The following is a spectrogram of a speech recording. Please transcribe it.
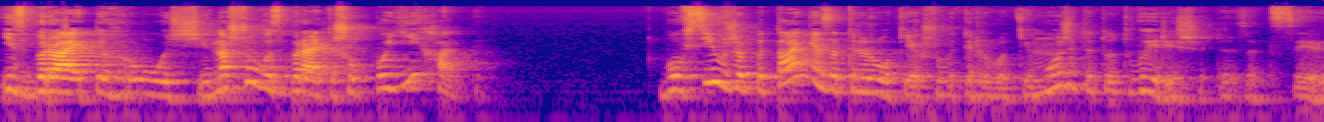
і збираєте гроші. На що ви збираєте? Щоб поїхати? Бо всі вже питання за три роки, якщо ви три роки, можете тут вирішити за це,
